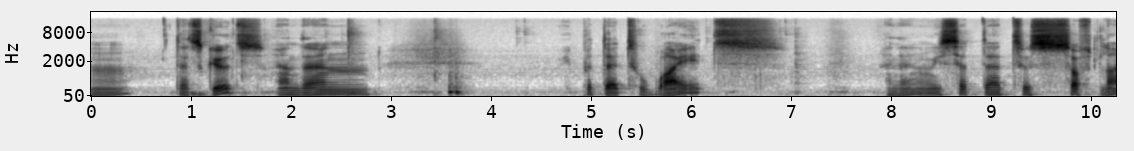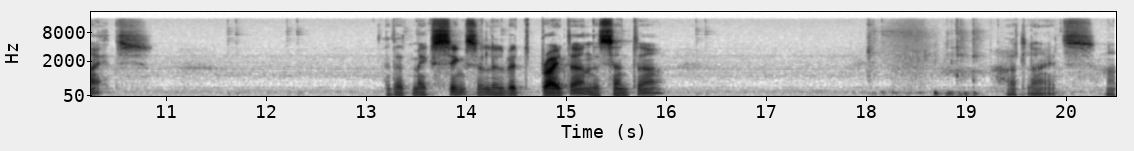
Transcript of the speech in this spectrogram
Hmm, that's good. And then we put that to white. And then we set that to soft light that makes things a little bit brighter in the center. Hot lights, no.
